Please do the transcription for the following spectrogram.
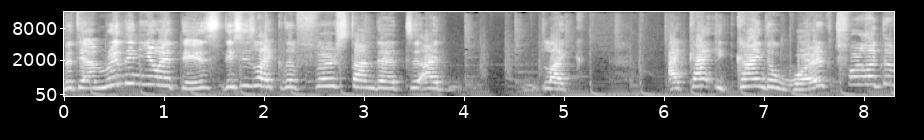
But yeah, I'm really new at this. This is like the first time that I like I kind it kind of worked for like the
